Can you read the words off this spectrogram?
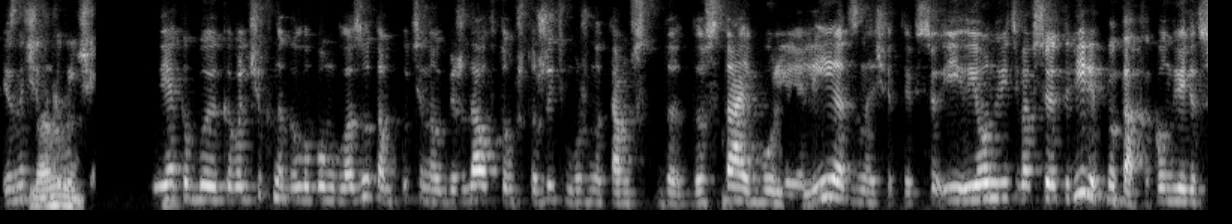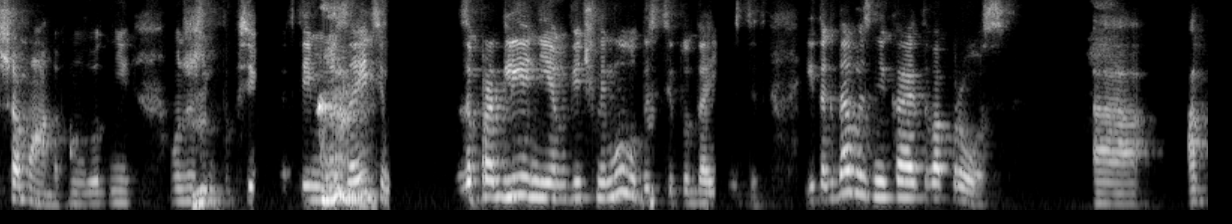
И, значит, да. Ковальчук, якобы Ковальчук на голубом глазу там Путина убеждал в том, что жить можно там до, до 100 и более лет, значит, и все. И, и он ведь во все это верит, ну так, как он верит в шаманов. Ну вот не, он же все, именно за этим, за продлением вечной молодости туда ездит. И тогда возникает вопрос, а, а,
